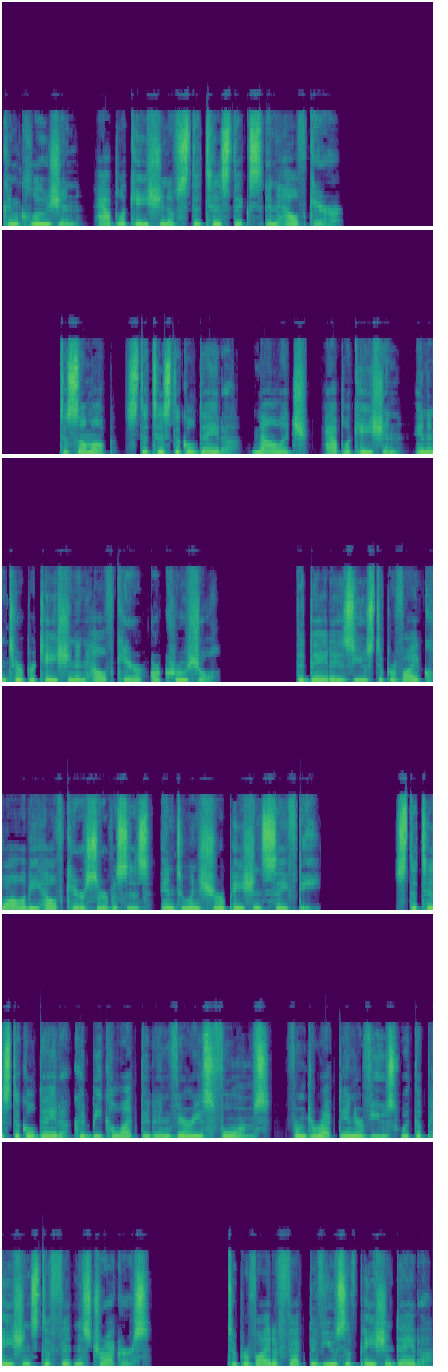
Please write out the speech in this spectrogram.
Conclusion Application of statistics in healthcare. To sum up, statistical data, knowledge, application, and interpretation in healthcare are crucial. The data is used to provide quality healthcare services and to ensure patient safety statistical data could be collected in various forms, from direct interviews with the patients to fitness trackers. To provide effective use of patient data,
